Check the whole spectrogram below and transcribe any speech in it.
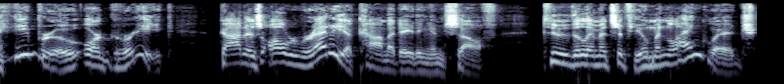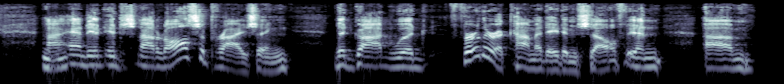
Hebrew or Greek, God is already accommodating himself to the limits of human language. Uh, mm-hmm. Uh, and it, it's not at all surprising that God would further accommodate himself in um,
